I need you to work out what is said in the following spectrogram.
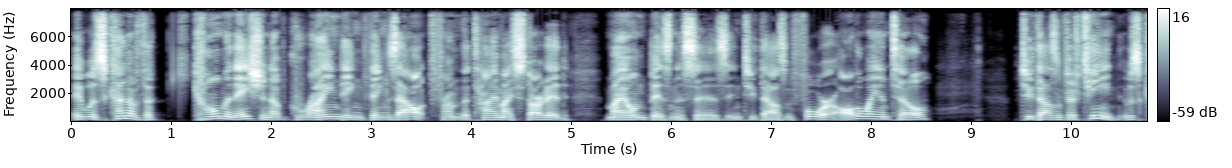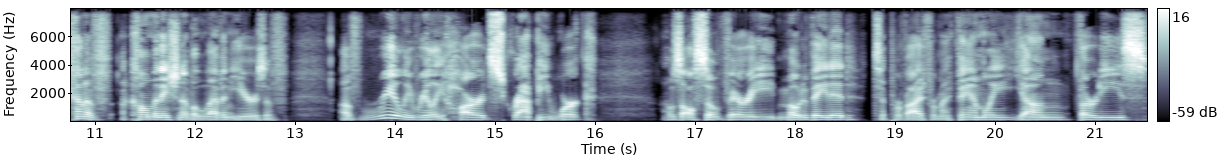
it was kind of the culmination of grinding things out from the time I started my own businesses in 2004 all the way until 2015. It was kind of a culmination of 11 years of of really really hard scrappy work. I was also very motivated to provide for my family, young 30s,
